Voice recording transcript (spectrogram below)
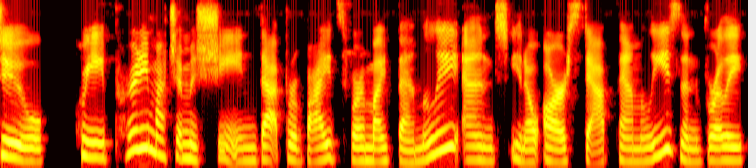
to create pretty much a machine that provides for my family and you know our staff families and really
